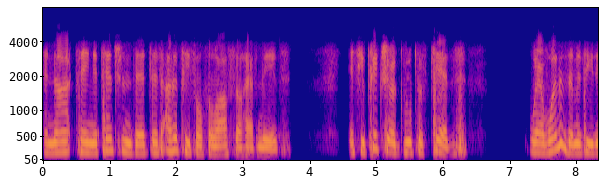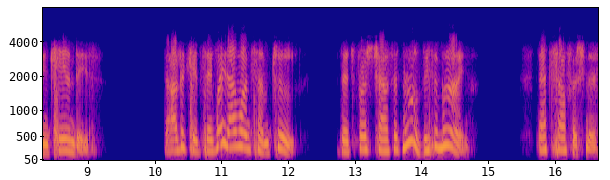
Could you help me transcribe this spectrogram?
and not paying attention that there's other people who also have needs. If you picture a group of kids where one of them is eating candies, the other kids say, Wait, I want some too. The first child says, No, these are mine. That's selfishness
